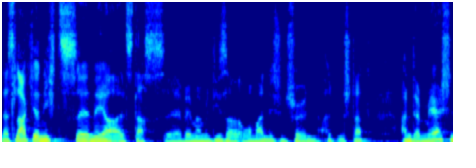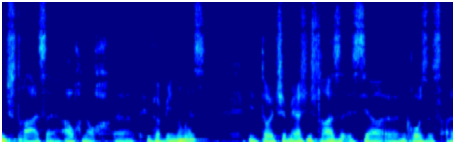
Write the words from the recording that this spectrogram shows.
Das lag ja nichts äh, näher als das, äh, wenn man mit dieser romantischen, schönen alten Stadt an der Märchenstraße auch noch äh, in Verbindung ist. Die deutsche Märchenstraße ist ja äh, ein großes äh,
